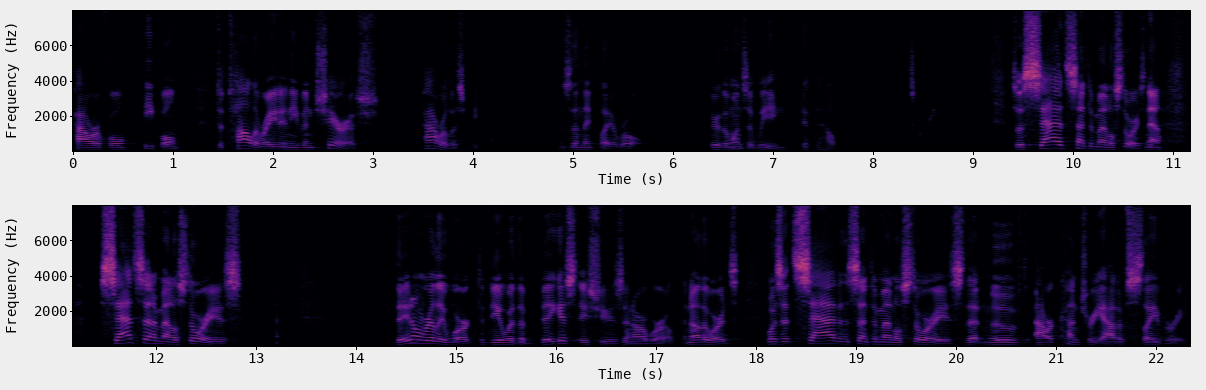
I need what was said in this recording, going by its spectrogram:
powerful people to tolerate and even cherish powerless people, because then they play a role. They're the ones that we get to help. It's great. So, sad, sentimental stories. Now, sad, sentimental stories, they don't really work to deal with the biggest issues in our world. In other words, was it sad and sentimental stories that moved our country out of slavery?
